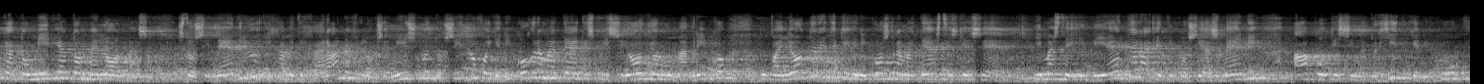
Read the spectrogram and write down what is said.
εκατομμύρια των μελών μας. Στο συνέδριο είχαμε τη χαρά να φιλοξενήσουμε τον σύντροφο Γενικό Γραμματέα της PCO Γιώργο Μαυρίκο που παλιότερα ήταν και Γενικός Γραμματέας της ΓΕΣΕ. Είμαστε ιδιαίτερα εντυπωσιασμένοι από τη συμμετοχή του Delivered.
